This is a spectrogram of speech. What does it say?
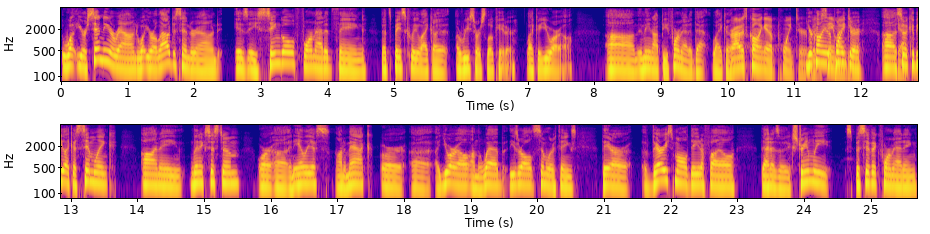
what you're sending around, what you're allowed to send around, is a single formatted thing that's basically like a, a resource locator, like a URL. Um, it may not be formatted that like a. Or I was calling it a pointer. you're calling it a pointer, uh, so Yeah. it could be like a symlink on a Linux system or uh, an alias on a Mac or uh, a URL on the web. These are all similar things. They are a very small data file that has an extremely specific formatting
